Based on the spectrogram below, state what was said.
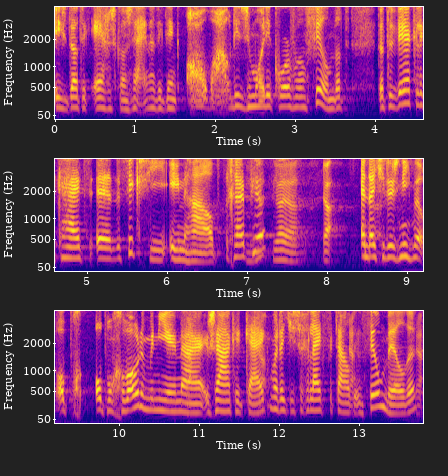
is dat ik ergens kan zijn dat ik denk, oh wauw, dit is een mooi decor voor een film. Dat, dat de werkelijkheid eh, de fictie inhaalt, begrijp je? Ja, ja, ja. En dat je dus niet meer op, op een gewone manier naar zaken kijkt, maar dat je ze gelijk vertaalt in filmbeelden. Ja.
